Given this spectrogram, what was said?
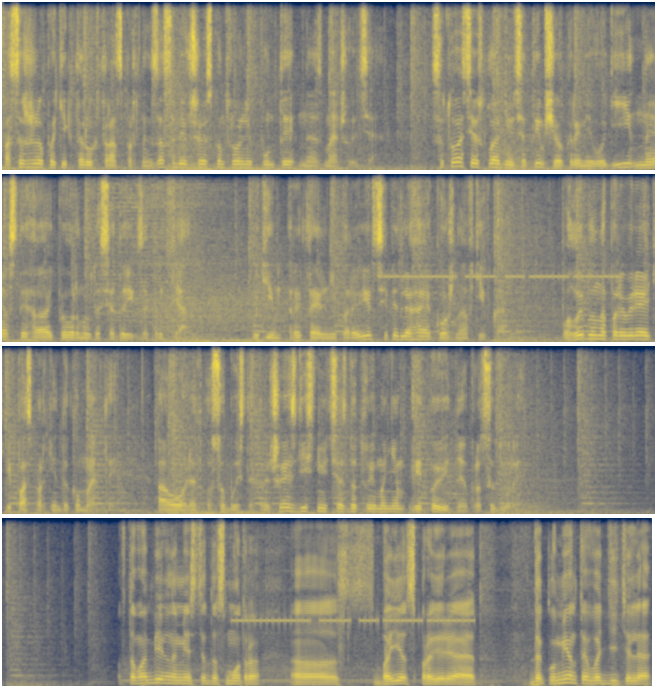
пасажиропотік та рух транспортних засобів через контрольні пункти не зменшується. Ситуація ускладнюється тим, що окремі водії не встигають повернутися до їх закриття. Утім, ретельній перевірці підлягає кожна автівка. Поглиблено перевіряють і паспортні документи, а огляд особистих речей здійснюється з дотриманням відповідної процедури. автомобиль на месте досмотра э, с- боец проверяет документы водителя,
